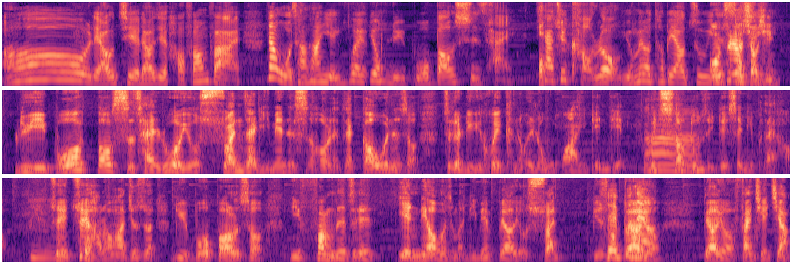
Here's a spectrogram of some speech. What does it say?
哦，了解了解，好方法哎。但我常常也会用铝箔包食材下去烤肉，哦、有没有特别要注意的？哦，这个要小心。铝箔包食材，如果有酸在里面的时候呢，在高温的时候，这个铝会可能会融化一点点，会吃到肚子里，对身体不太好。嗯，所以最好的话就是说，铝箔包的时候，你放的这个腌料或什么里面不要有酸，比如说不要有不要有番茄酱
